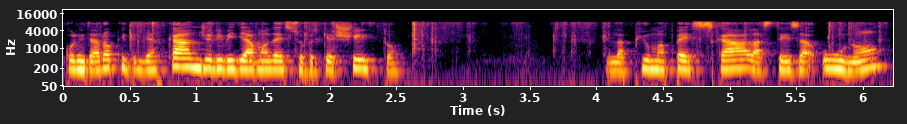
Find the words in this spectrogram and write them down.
con i tarocchi degli arcangeli, vediamo adesso perché ha scelto la piuma pesca, la stesa 1,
